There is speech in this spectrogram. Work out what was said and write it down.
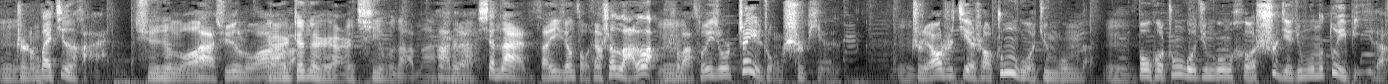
嗯，只能在近海巡巡逻，啊巡巡逻，让人？真的是让人欺负咱们啊，对，？现在咱已经走向深蓝了，嗯。是吧？所以就是这种视频，嗯。只要是介绍中国军工的，嗯。包括中国军工和世界军工的对比的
